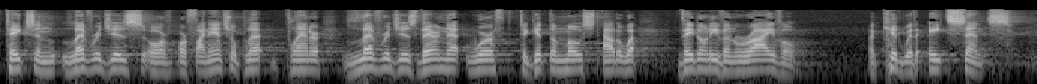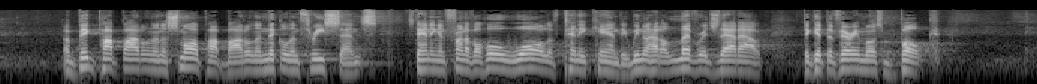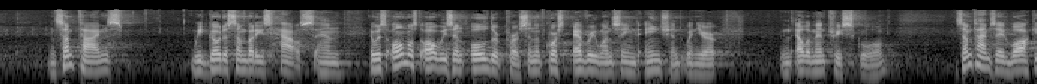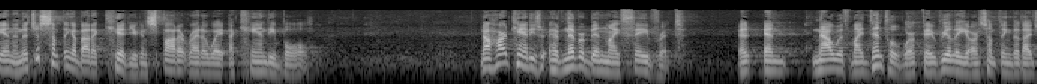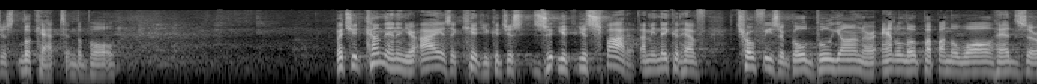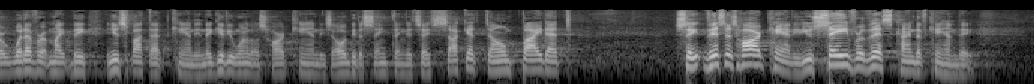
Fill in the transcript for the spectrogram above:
takes and leverages or, or financial pl- planner leverages their net worth to get the most out of what they don't even rival a kid with eight cents a big pop bottle and a small pop bottle a nickel and three cents standing in front of a whole wall of penny candy we know how to leverage that out to get the very most bulk. And sometimes we'd go to somebody's house, and it was almost always an older person. Of course, everyone seemed ancient when you're in elementary school. Sometimes they'd walk in, and there's just something about a kid, you can spot it right away a candy bowl. Now, hard candies have never been my favorite. And, and now with my dental work, they really are something that I just look at in the bowl. But you'd come in, and your eye as a kid, you could just you'd, you'd spot it. I mean, they could have trophies or gold bullion or antelope up on the wall, heads or whatever it might be, and you'd spot that candy. And they give you one of those hard candies. Oh, it would be the same thing. They'd say, Suck it, don't bite it. Say, this is hard candy. You savor this kind of candy.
